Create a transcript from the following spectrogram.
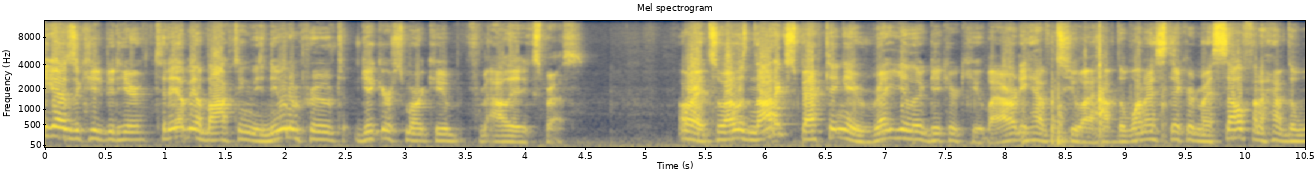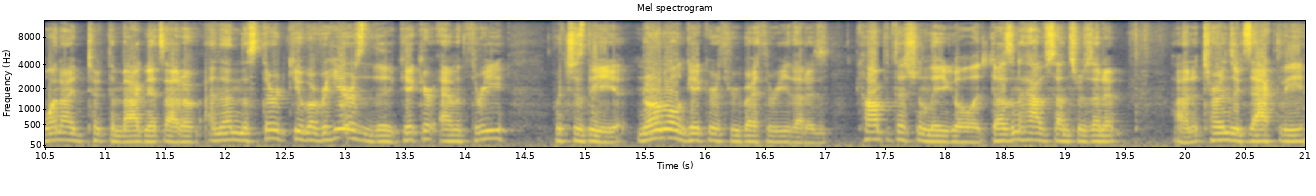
Hey guys, the CubeDude here. Today I'll be unboxing the new and improved Giiker Smart Cube from AliExpress. Alright, so I was not expecting a regular Giiker Cube. I already have two. I have the one I stickered myself and I have the one I took the magnets out of. And then this third cube over here is the Giiker M3, which is the normal Giiker 3x3 that is competition legal. It doesn't have sensors in it and it turns exactly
